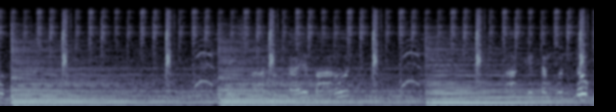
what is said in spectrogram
ako. Guys, bakit tayo bahon? Bakit ang bundok?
